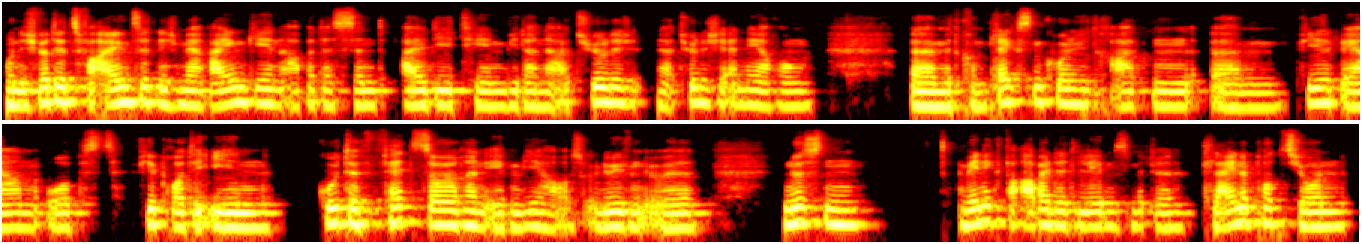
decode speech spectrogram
Und ich würde jetzt vereinzelt nicht mehr reingehen, aber das sind all die Themen wieder eine natürliche, natürliche Ernährung äh, mit komplexen Kohlenhydraten, ähm, viel Beeren, Obst, viel Protein, gute Fettsäuren, eben wie aus Olivenöl, Nüssen, wenig verarbeitete Lebensmittel, kleine Portionen,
